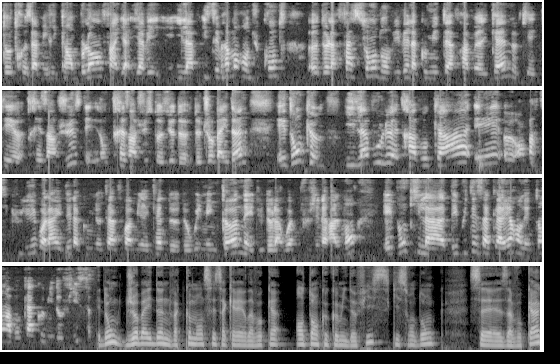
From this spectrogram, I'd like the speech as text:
d'autres Américains blancs. Enfin, il y, avait, il a, il s'est vraiment rendu compte de la façon dont vivait la communauté afro-américaine, qui était très injuste et donc très injuste aux yeux de, de Joe Biden. Et donc, il a voulu être avocat et euh, en particulier voilà aider la communauté afro-américaine de, Wilmington et du Delaware plus généralement. Et donc il a débuté sa carrière en étant avocat commis d'office. Et donc Joe Biden va commencer sa carrière d'avocat en tant que commis d'office, qui sont donc ces avocats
